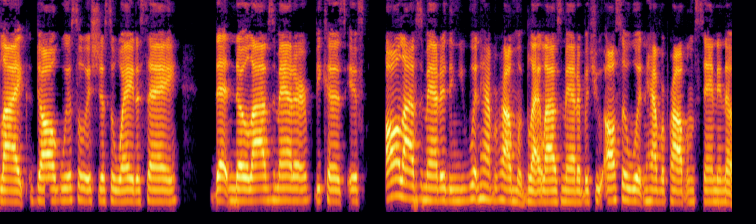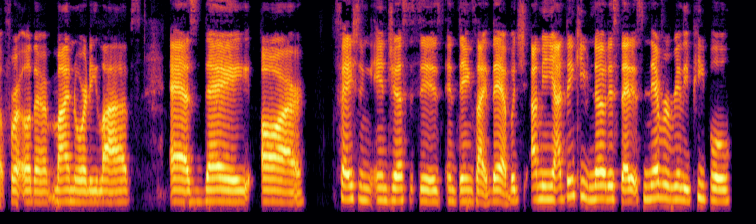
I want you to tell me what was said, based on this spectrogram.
like dog whistle it's just a way to say that no lives matter because if all lives matter, then you wouldn't have a problem with Black Lives Matter, but you also wouldn't have a problem standing up for other minority lives as they are facing injustices and things like that. But I mean, I think you notice that it's never really people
